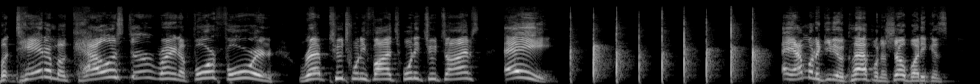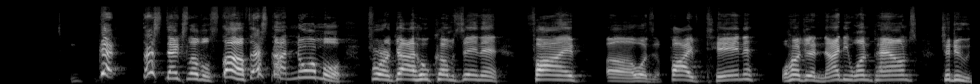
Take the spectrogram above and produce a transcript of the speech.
But Tanner McCalister running a 4 4 and rep 225 22 times. Hey, hey, I'm going to give you a clap on the show, buddy, because that that's next level stuff. That's not normal for a guy who comes in at five, uh, what is it, 5'10, 191 pounds to do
